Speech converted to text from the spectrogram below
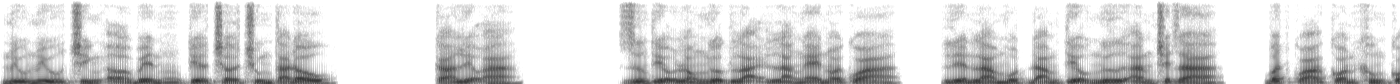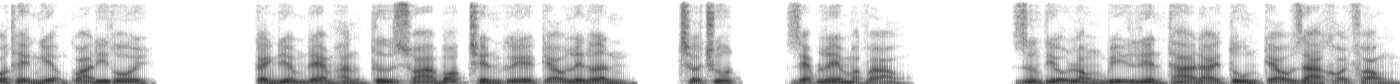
nữu nữu chính ở bên kia chờ chúng ta đâu. Cá liệu a? Dương tiểu long ngược lại là nghe nói qua, liền làm một đám tiểu ngư ăn chết ra, bất quá còn không có thể nghiệm qua đi thôi. Cảnh điểm đem hắn từ xoa bóp trên ghế kéo lên ân, chờ chút, dép lê mặc vào. Dương tiểu long bị liên tha đái tún kéo ra khỏi phòng,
